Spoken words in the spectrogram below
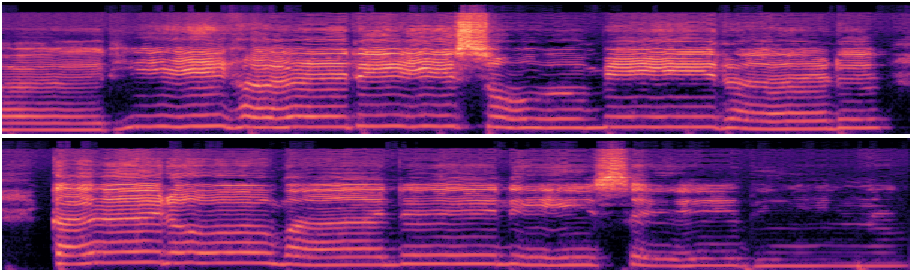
ਹਰੀ ਹਰੀ ਸੁਮਿਰਣ ਕਰੋ ਮਨ ਨਿਸ ਦਿਨ।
